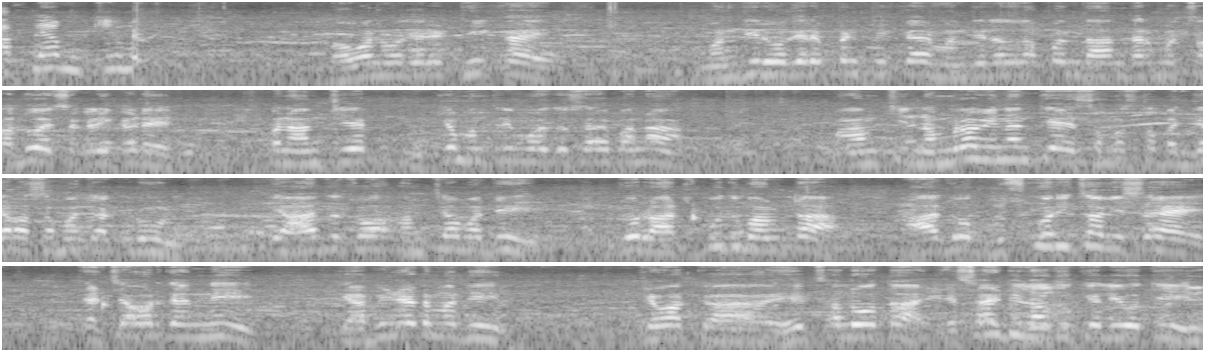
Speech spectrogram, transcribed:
आपल्या मुख्यमंत्री भवन वगैरे ठीक आहे. मंदिर वगैरे पण ठीक आहे. मंदिराला पण दान धर्म चालू आहे सगळीकडे. पण आमची एक मुख्यमंत्री महोदय साहेबांना आमची नम्र विनंती आहे समस्त बंजारा समाजाकडून की आज जो आमच्यामध्ये जो राजपूत भामटा हा जो घुसखोरीचा विषय आहे त्याच्यावर त्यांनी कॅबिनेटमध्ये जेव्हा हे चालू होता एस आय टी लागू केली होती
